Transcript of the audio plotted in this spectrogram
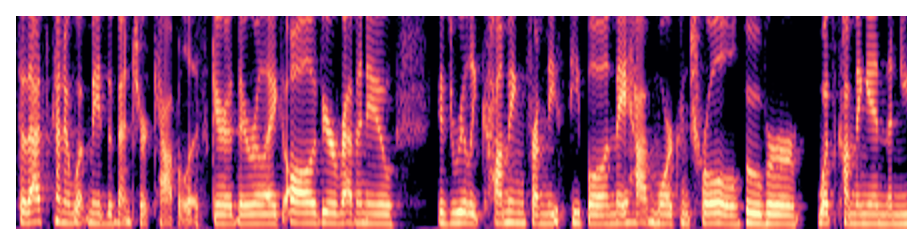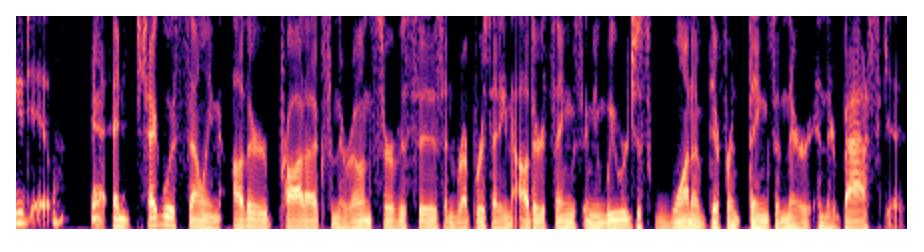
So that's kind of what made the venture capitalists scared. They were like, all of your revenue is really coming from these people and they have more control over what's coming in than you do. Yeah, and Chegg was selling other products and their own services and representing other things. I mean, we were just one of different things in their in their basket.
